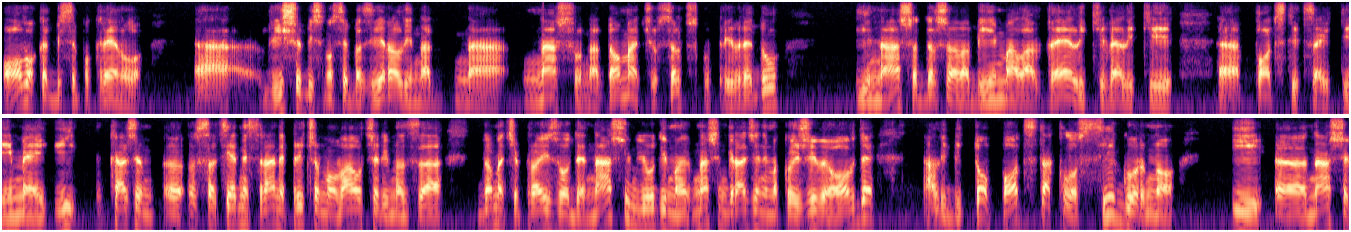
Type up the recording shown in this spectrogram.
Ovo kad bi se pokrenulo, a, više bismo se bazirali na, na našu, na domaću srpsku privredu i naša država bi imala veliki, veliki podsticaj time i kažem, e, sad s jedne strane pričamo o voucherima za domaće proizvode našim ljudima, našim građanima koji žive ovde, ali bi to podstaklo sigurno i e, naše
